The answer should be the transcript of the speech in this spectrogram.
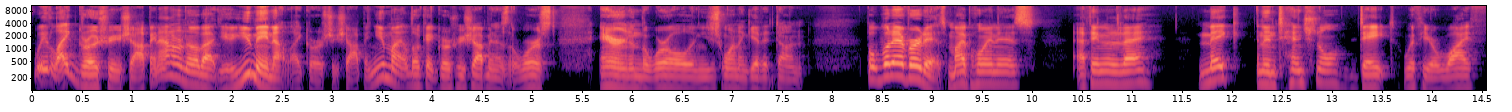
We like grocery shopping. I don't know about you. You may not like grocery shopping. You might look at grocery shopping as the worst errand in the world and you just want to get it done. But whatever it is, my point is at the end of the day, make an intentional date with your wife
